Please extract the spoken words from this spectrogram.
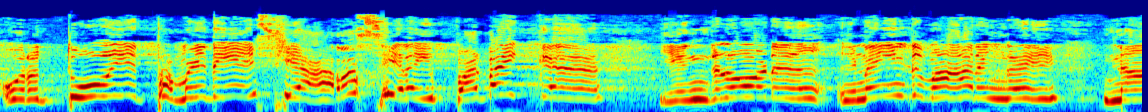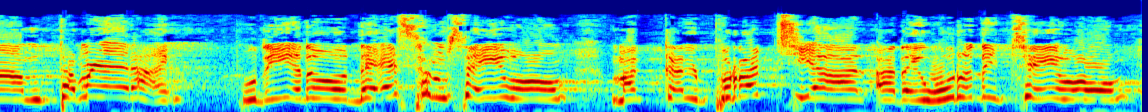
ஒரு தூய தமிழ் தேசிய அரசியலை படைக்க எங்களோடு இணைந்து வாருங்கள். நாம் தமிழராய் புதியதோ தேசம் செய்வோம். மக்கள் புரட்சியால் அதை உறுதி செய்வோம்.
